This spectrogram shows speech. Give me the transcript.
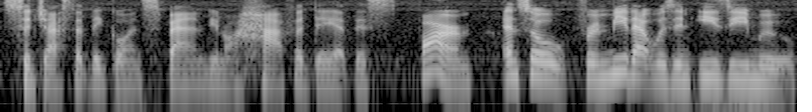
suggest that they go and spend, you know, half a day at this farm. And so for me, that was an easy move,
